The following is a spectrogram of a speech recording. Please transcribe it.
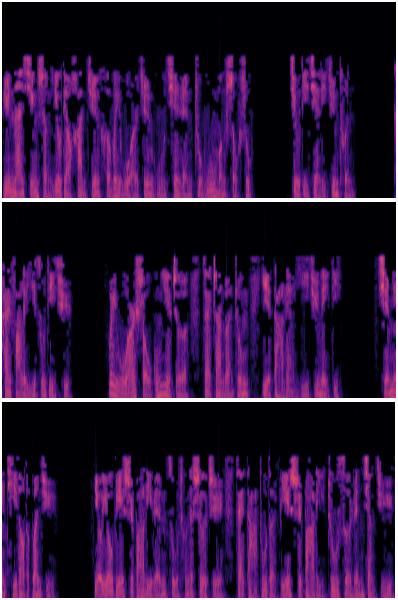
云南行省又调汉军和魏武儿军五千人驻乌蒙守戍，就地建立军屯，开发了彝族地区。魏武儿手工业者在战乱中也大量移居内地。前面提到的官局，有由别氏巴里人组成的设置在大都的别氏巴里诸色人将局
